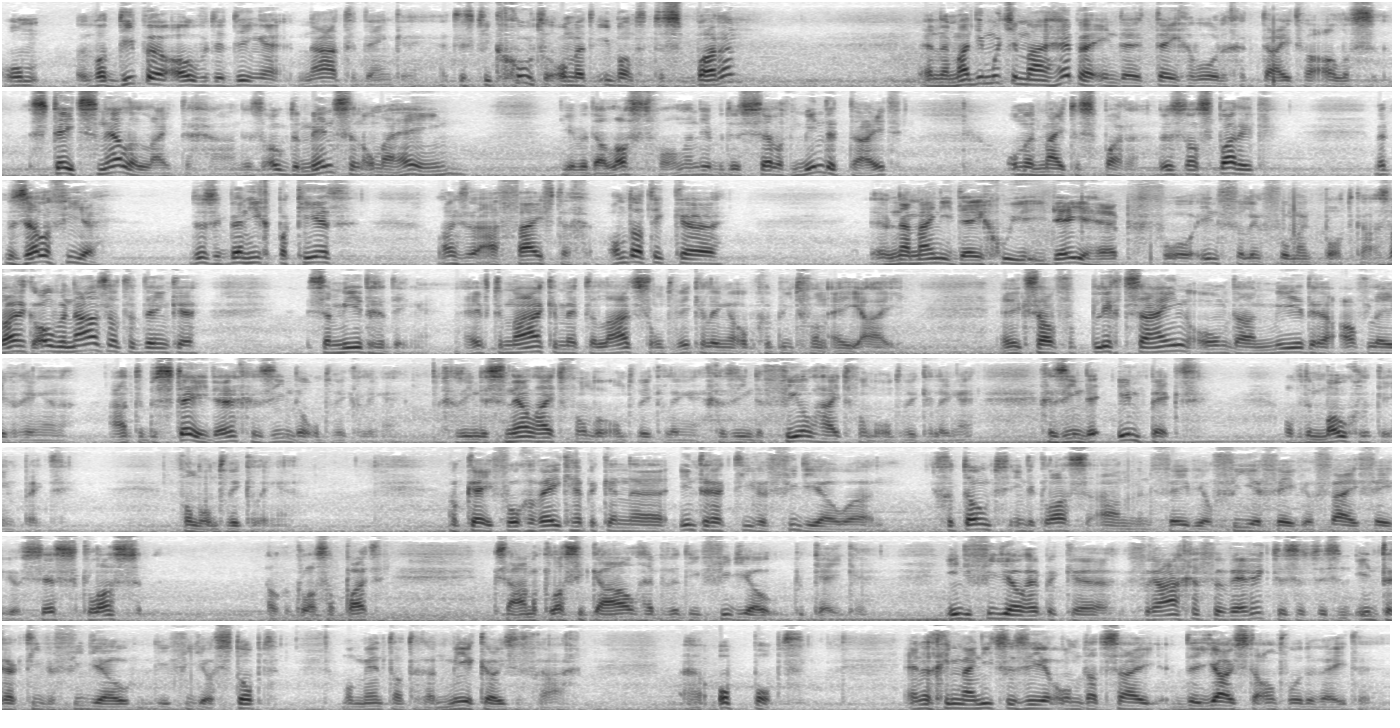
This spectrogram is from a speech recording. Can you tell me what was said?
om wat dieper over de dingen na te denken. Het is natuurlijk goed om met iemand te sparren. En, eh, maar die moet je maar hebben in de tegenwoordige tijd waar alles steeds sneller lijkt te gaan. Dus ook de mensen om me heen, die hebben daar last van. En die hebben dus zelf minder tijd om met mij te sparren. Dus dan spar ik met mezelf hier. Dus ik ben hier geparkeerd langs de A50. Omdat ik... Eh, naar mijn idee goede ideeën heb voor invulling voor mijn podcast. Waar ik over na zat te denken zijn meerdere dingen. Het heeft te maken met de laatste ontwikkelingen op het gebied van AI. En ik zou verplicht zijn om daar meerdere afleveringen aan te besteden gezien de ontwikkelingen. Gezien de snelheid van de ontwikkelingen, gezien de veelheid van de ontwikkelingen, gezien de impact of de mogelijke impact van de ontwikkelingen. Oké, vorige week heb ik een uh, interactieve video uh, getoond in de klas aan mijn VWO 4, VWO 5, VWO 6 klas. Elke klas apart. Examen klassikaal hebben we die video bekeken. In die video heb ik uh, vragen verwerkt, dus het is een interactieve video. Die video stopt op het moment dat er een meerkeuzevraag oppopt. En het ging mij niet zozeer om dat zij de juiste antwoorden weten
